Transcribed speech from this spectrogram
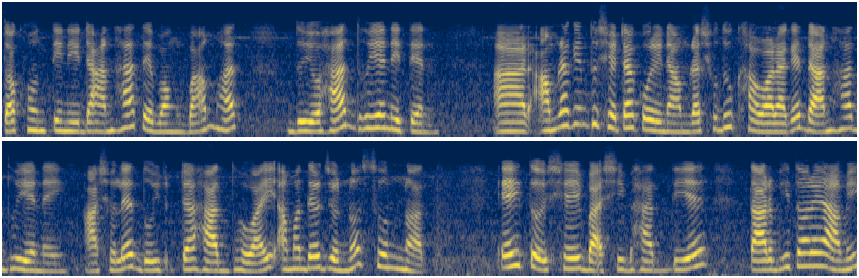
তখন তিনি ডান হাত এবং বাম হাত দুইও হাত ধুয়ে নিতেন। আর আমরা কিন্তু সেটা করি না, আমরা শুধু খাওয়ার আগে ডান হাত ধুয়ে নেই। আসলে দুইটা হাত ধোয়াই আমাদের জন্য সুন্নাত। এই তো সেই বাসি ভাত দিয়ে তার ভিতরে আমি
